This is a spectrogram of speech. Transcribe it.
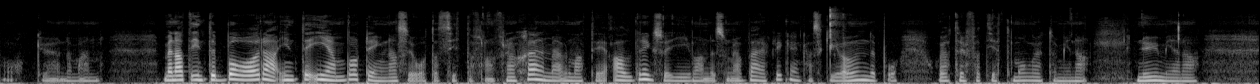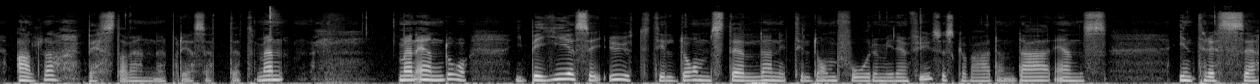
och eh, där man men att inte bara, inte enbart ägna sig åt att sitta framför en skärm, även om att det är aldrig så givande som jag verkligen kan skriva under på. Och jag har träffat jättemånga av mina numera allra bästa vänner på det sättet. Men, men ändå bege sig ut till de ställen, till de forum i den fysiska världen där ens intresse,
